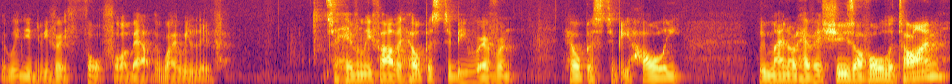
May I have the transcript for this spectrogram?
that we need to be very thoughtful about the way we live. So, Heavenly Father, help us to be reverent, help us to be holy. We may not have our shoes off all the time,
